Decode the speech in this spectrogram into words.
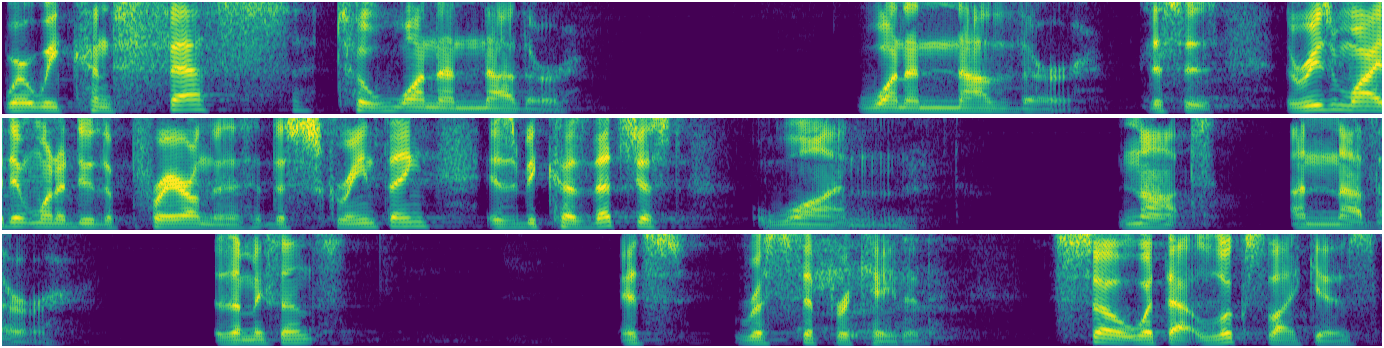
Where we confess to one another, one another. This is the reason why I didn't want to do the prayer on the, the screen thing, is because that's just one, not another. Does that make sense? It's reciprocated. So, what that looks like is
